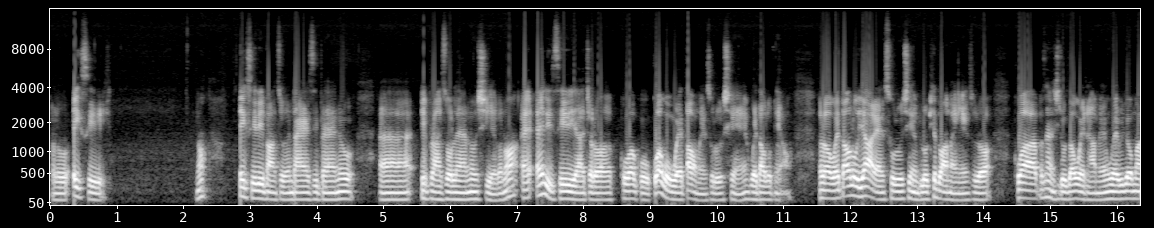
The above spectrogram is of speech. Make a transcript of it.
ဟိုအိတ်ဆေးတွေเนาะအိတ်ဆေးတွေပါဆိုရင် diazepam တို့အဲ iprazolam တို့ရှိရပါတော့အဲအဲ့ဒီဆေးတွေကကျတော့ကိုယ့်အကိုကိုယ့်အကိုဝယ်တောက်မယ်ဆိုလို့ရှိရင်ဝယ်တောက်လို့မရအောင်အဲ့တော့ဝယ်တောက်လို့ရတယ်ဆိုလို့ရှိရင်ဘယ်လိုဖြစ်သွားနိုင်လဲဆိုတော့ ကိုကပတ်စံရှိလို့တော့ဝယ်ထားမယ်ဝယ်ပြီးတော့မှ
